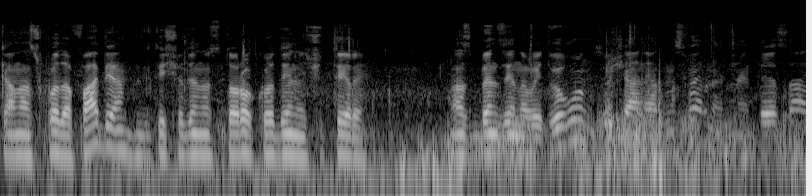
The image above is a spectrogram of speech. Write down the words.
Така у нас шкода Фабія 2011 року 1,4. У нас бензиновий двигун, звичайний атмосферний, не TSI.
